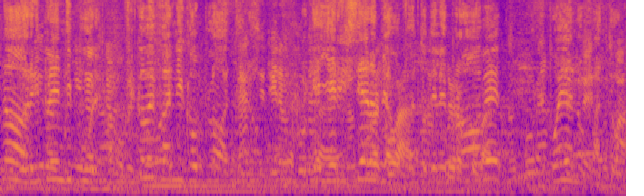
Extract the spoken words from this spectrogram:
No, riprendi pure. Siccome fanno i complotti, no? Perché ieri sera abbiamo fatto delle prove e poi hanno fatto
